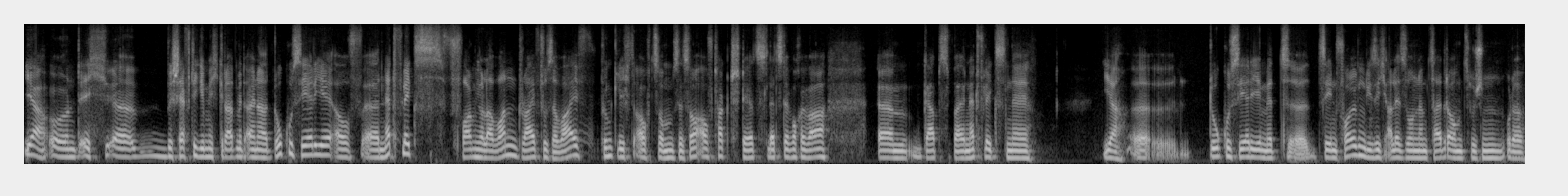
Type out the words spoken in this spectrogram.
Ja, und ich äh, beschäftige mich gerade mit einer Doku-Serie auf äh, Netflix, Formula One, Drive to Survive, pünktlich auch zum Saisonauftakt, der jetzt letzte Woche war, ähm, gab es bei Netflix eine ja, äh, Doku-Serie mit äh, zehn Folgen, die sich alle so in einem Zeitraum zwischen oder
